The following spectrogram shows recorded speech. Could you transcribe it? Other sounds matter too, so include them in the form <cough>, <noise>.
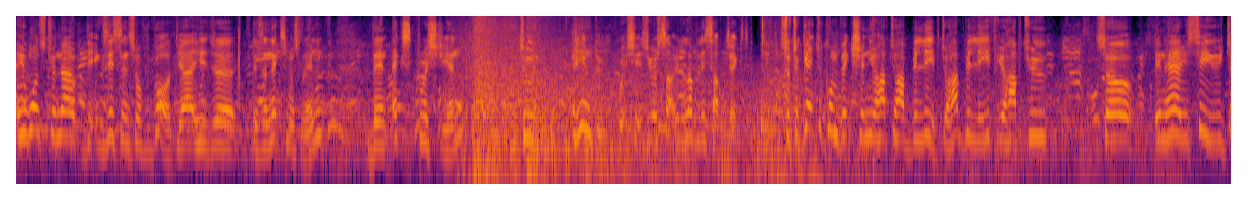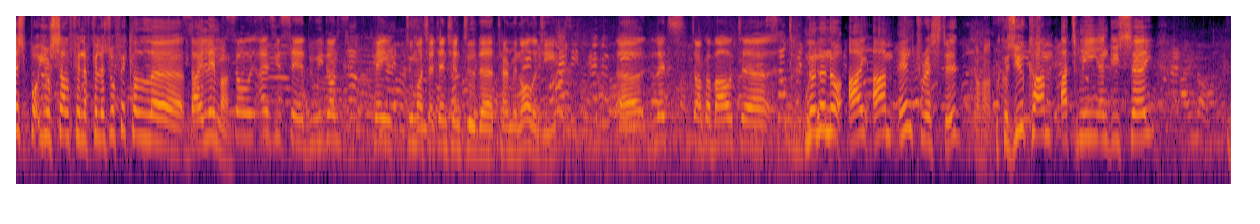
He wants to know the existence of God. Yeah, he's a, he's an ex-Muslim, then ex-Christian, to Hindu, which is your su- lovely subject. So to get to conviction, you have to have belief. To have belief, you have to. So in here, you see, you just put yourself in a philosophical uh, dilemma. So as you said, we don't pay too much attention to the terminology. Uh, let's talk about. Uh, No, no, no. I am interested Uh-huh. because you come at me and you say,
